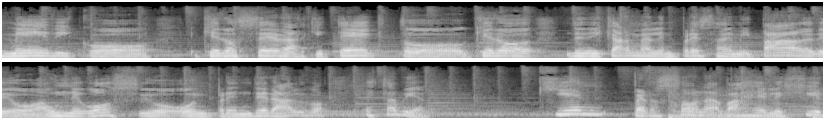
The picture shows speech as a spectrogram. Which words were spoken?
médico, quiero ser arquitecto, quiero dedicarme a la empresa de mi padre o a un negocio o emprender algo, está bien. ¿Quién persona vas a elegir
